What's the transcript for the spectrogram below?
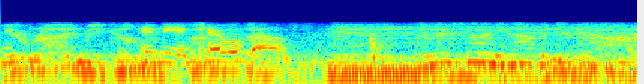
Your ride may come with Indian sudden kettlebells. The next time you hop in your car,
